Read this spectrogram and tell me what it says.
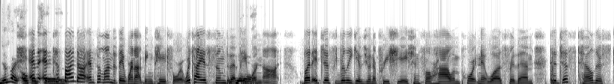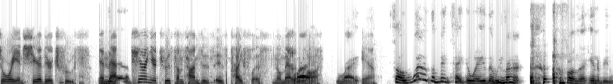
Just like Oprah And and to find out and to learn that they were not being paid for it, which I assumed that they were not, but it just really gives you an appreciation for how important it was for them to just tell their story and share their truth. And yeah, that sharing your truth sometimes is is priceless, no matter the cost. right. Yeah. So, what are the big takeaways that we learned from the interview?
